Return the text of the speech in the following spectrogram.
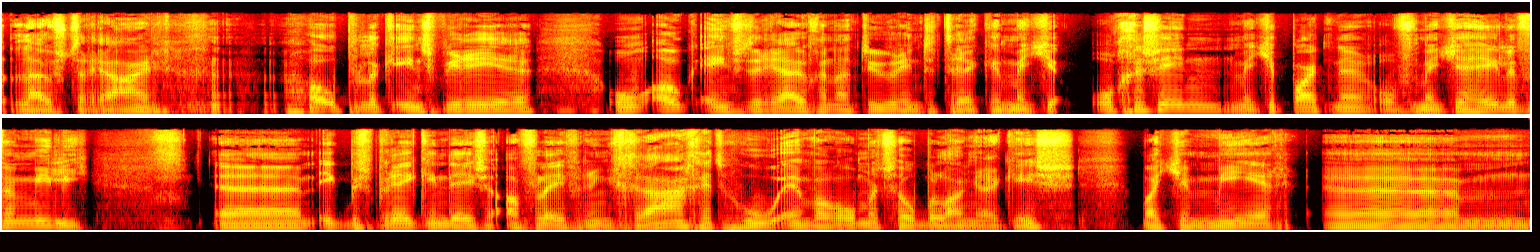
luisteraar hopelijk inspireren om ook eens de ruige natuur in te trekken met je gezin, met je partner of met je hele familie. Uh, ik bespreek in deze aflevering graag het hoe en waarom het zo belangrijk is. Wat je meer ehm,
